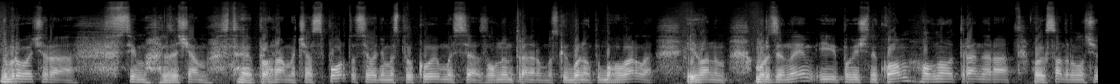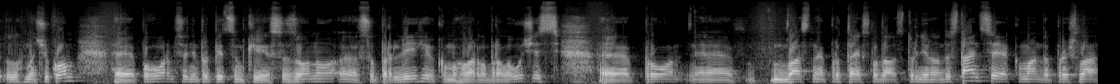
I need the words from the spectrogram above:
Доброго вечора всім глядачам програми Час спорту. Сьогодні ми спілкуємося з головним тренером баскетбольного клубу Говерла Іваном Мурзяним і помічником головного тренера Олександром Лохмачуком. Е, Поговоримо сьогодні про підсумки сезону е, Суперліги, в якому Говерла брала участь. е, Про власне про те, як складалася турнірна дистанція, як команда пройшла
